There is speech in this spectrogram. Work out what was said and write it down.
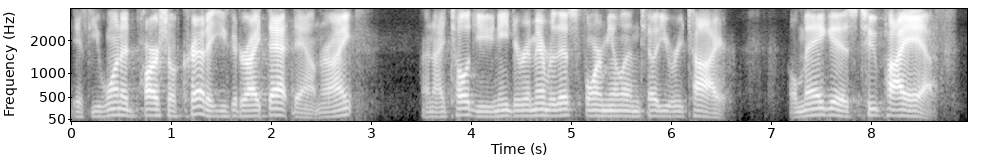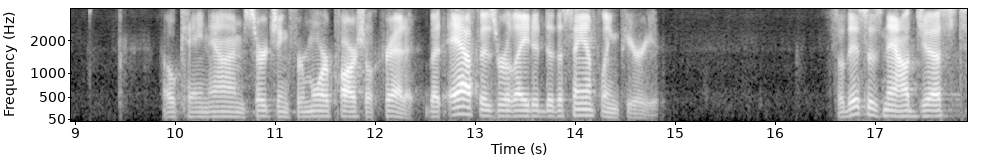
If you wanted partial credit, you could write that down, right? And I told you, you need to remember this formula until you retire. Omega is 2 pi f. Okay, now I'm searching for more partial credit. But f is related to the sampling period. So this is now just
